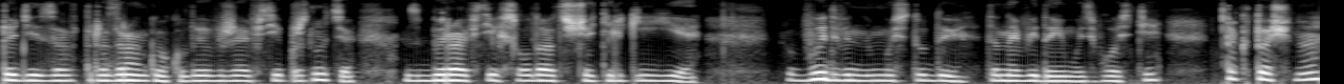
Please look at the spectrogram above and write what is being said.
Тоді завтра зранку, коли вже всі проснуться, збирай всіх солдат, що тільки є. видвинемось туди та навідаємось в гості. Так точно.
